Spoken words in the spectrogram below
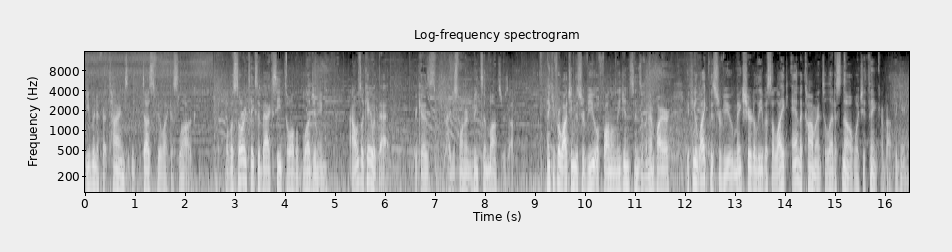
even if at times it does feel like a slog. While the story takes a backseat to all the bludgeoning, I was okay with that, because I just wanted to beat some monsters up. Thank you for watching this review of Fallen Legion Sins of an Empire. If you like this review, make sure to leave us a like and a comment to let us know what you think about the game.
